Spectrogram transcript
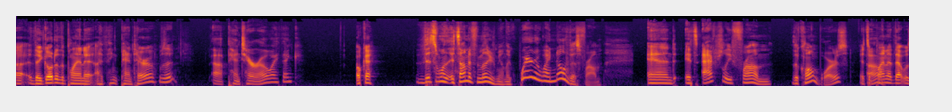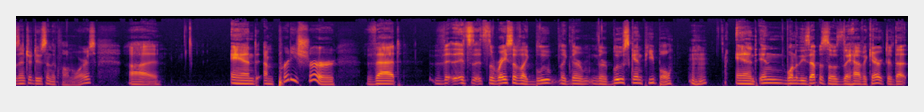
uh, they go to the planet. I think Pantera was it? Uh, Pantero, I think. Okay. This one, it sounded familiar to me. I'm like, where do I know this from? And it's actually from the Clone Wars. It's a Oh. planet that was introduced in the Clone Wars. Uh, and I'm pretty sure that th- it's it's the race of like blue, like they're they're blue skinned people. Mhm. And in one of these episodes, they have a character that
